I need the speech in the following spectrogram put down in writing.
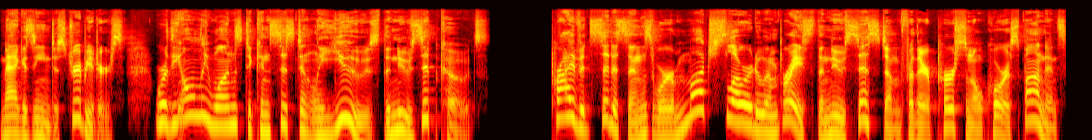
magazine distributors, were the only ones to consistently use the new zip codes. Private citizens were much slower to embrace the new system for their personal correspondence,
